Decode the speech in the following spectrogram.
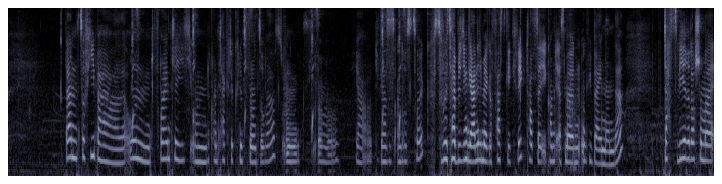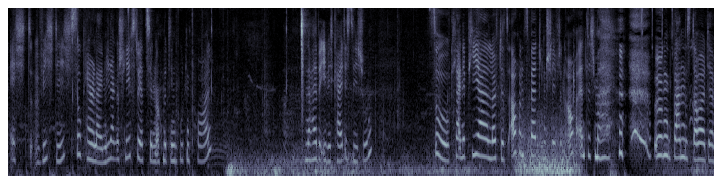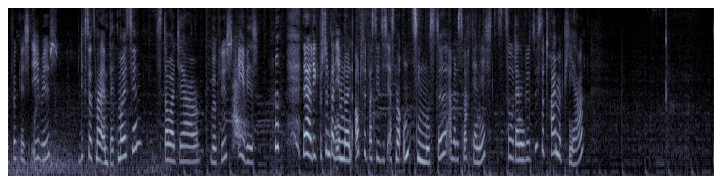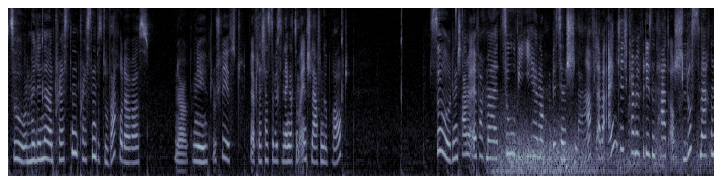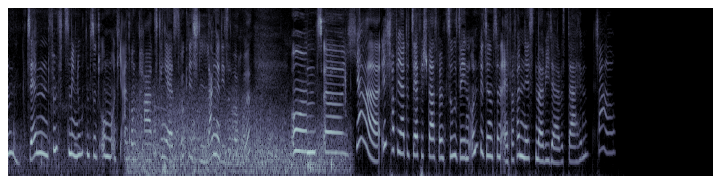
Dann zu Fieber und freundlich und Kontakte knüpfen und sowas. Und äh, ja, diverses anderes Zeug. So, jetzt habe ich ihn gar nicht mehr gefasst gekriegt. Hauptsache, ihr kommt erstmal irgendwie beieinander. Das wäre doch schon mal echt wichtig. So, Caroline, wie lange schläfst du jetzt hier noch mit dem guten Paul? Eine halbe Ewigkeit, ich sehe schon. So, kleine Pia läuft jetzt auch ins Bett und schläft dann auch endlich mal. Irgendwann, das dauert ja wirklich ewig. Liegst du jetzt mal im Bett, Mäuschen? Das dauert ja wirklich ewig. ja, liegt bestimmt an ihrem neuen Outfit, was sie sich erstmal umziehen musste, aber das macht ja nichts. So, deine süße Träume, Pia. So, und Melinda und Preston? Preston, bist du wach oder was? Na, nee, du schläfst. Ja, vielleicht hast du ein bisschen länger zum Einschlafen gebraucht. So, dann schauen wir einfach mal zu, wie ihr hier noch ein bisschen schlaft. Aber eigentlich können wir für diesen Part auch Schluss machen, denn 15 Minuten sind um und die anderen Parts gingen ja jetzt wirklich lange diese Woche. Und äh, ja, ich hoffe, ihr hattet sehr viel Spaß beim Zusehen und wir sehen uns dann einfach beim nächsten Mal wieder. Bis dahin, ciao!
